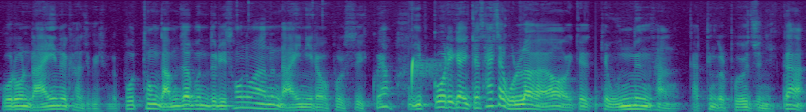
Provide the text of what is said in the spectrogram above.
그런 라인을 가지고 있습니다. 보통 남자분들이 선호하는 라인이라고 볼 수 있고요. 입꼬리가 이렇게 살짝 올라가요. 이렇게, 이렇게 웃는 상 같은 걸 보여주니까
